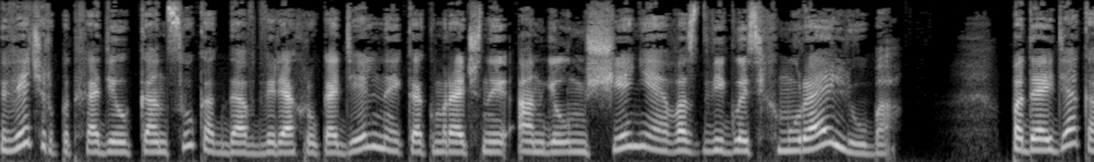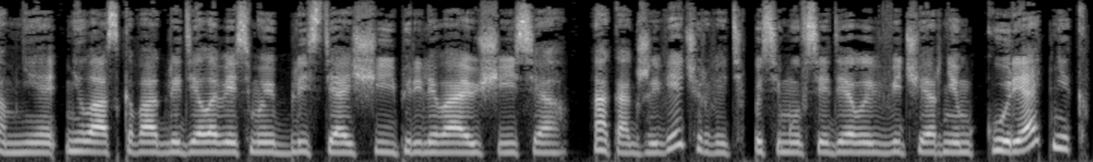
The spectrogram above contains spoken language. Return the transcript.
Вечер подходил к концу, когда в дверях рукодельной, как мрачный ангел мщения, воздвиглась хмурая Люба. Подойдя ко мне, неласково оглядела весь мой блестящий и переливающийся, а как же вечер, ведь посему все девы в вечернем курятник,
